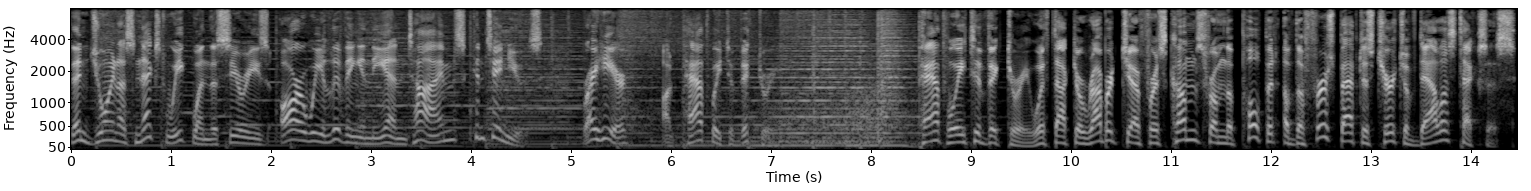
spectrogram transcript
Then join us next week when the series Are We Living in the End Times continues, right here on Pathway to Victory. Pathway to Victory with Dr. Robert Jeffress comes from the pulpit of the First Baptist Church of Dallas, Texas.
